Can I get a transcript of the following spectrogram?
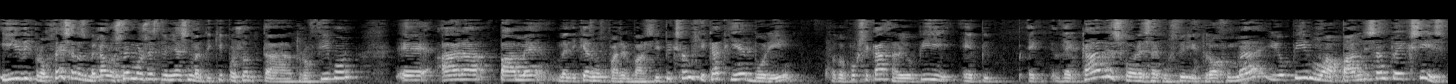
Ήδη προχθές ένας μεγάλος έμπορο έστειλε μια σημαντική ποσότητα τροφίμων, ε, άρα πάμε με δικές μας παρεμβάσεις. Υπήρξαν και κάποιοι έμποροι θα το πω ξεκάθαρα, οι οποίοι επί, ε, δεκάδες φορές έχουν στείλει τρόφιμα, οι οποίοι μου απάντησαν το εξής.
